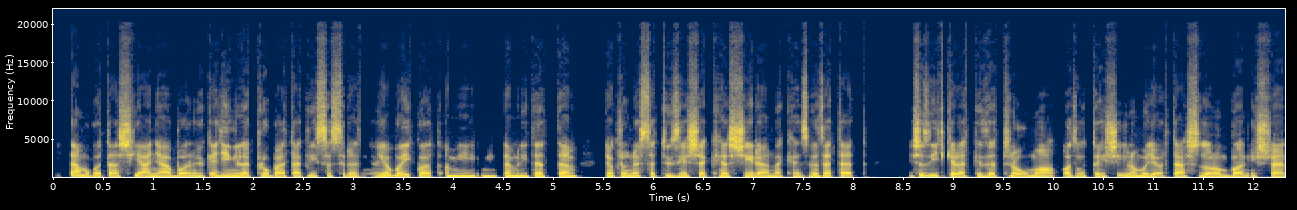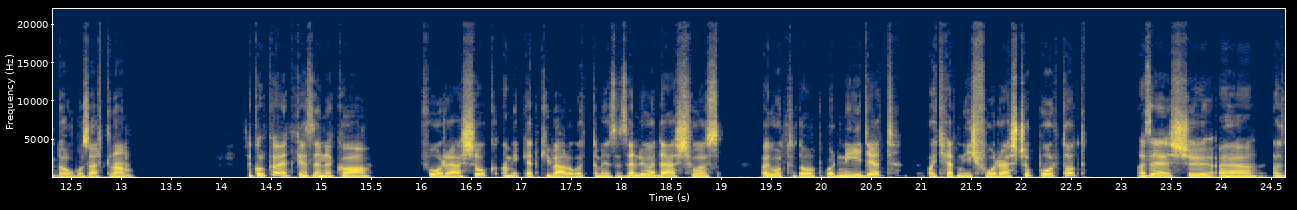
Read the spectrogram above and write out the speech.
így támogatás hiányában ők egyénileg próbálták visszaszerezni a javaikat, ami, mint említettem, gyakran összetűzésekhez, sérelmekhez vezetett, és az így keletkezett trauma azóta is él a magyar társadalomban, és feldolgozatlan. Akkor következzenek a források, amiket kiválogattam ez az előadáshoz. Ha jól tudom, akkor négyet, vagy hát négy forráscsoportot. Az első, az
